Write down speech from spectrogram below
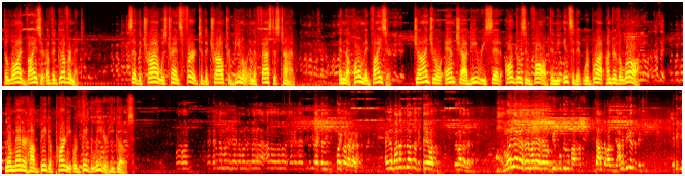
the law advisor of the government, said the trial was transferred to the trial tribunal in the fastest time. And the home advisor, John Jarrell Amchadiri said all those involved in the incident were brought under the law, no matter how big a party or big leader he goes. তখন একটা মানুষ একটা মানুষ বাইরে আদালতের মানুষ থাকে যায়, কেউ একটা কই কথা কয় না। একদম বাধা দিতে পারতো, খেলে পারতো, কই বাধা দেয় না। মহিলা গেছে, মারা গেছে, আমি পুকুর জানতে পারছি, আমি ভিডিওতে দেখছি। এটা কি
